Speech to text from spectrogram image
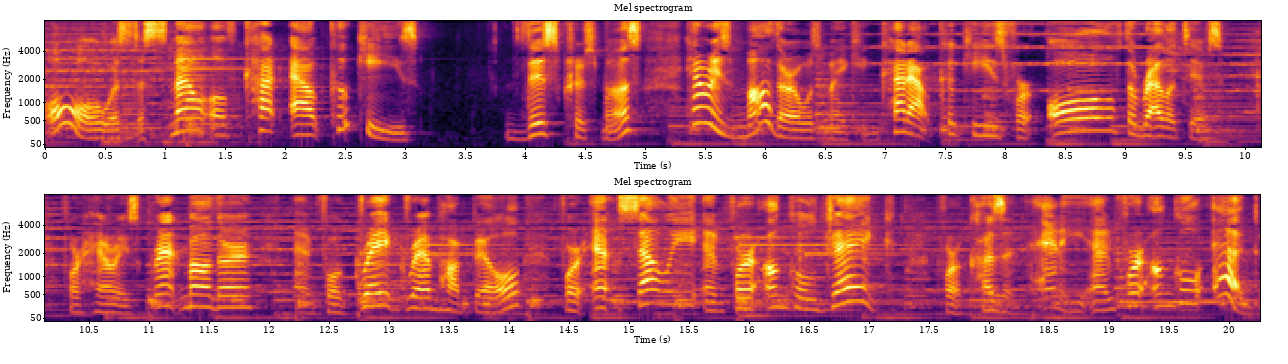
all was the smell of cut out cookies. This Christmas, Harry's mother was making cutout cookies for all of the relatives for Harry's grandmother and for great grandpa Bill, for Aunt Sally and for Uncle Jake, for cousin Annie and for Uncle Ed.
